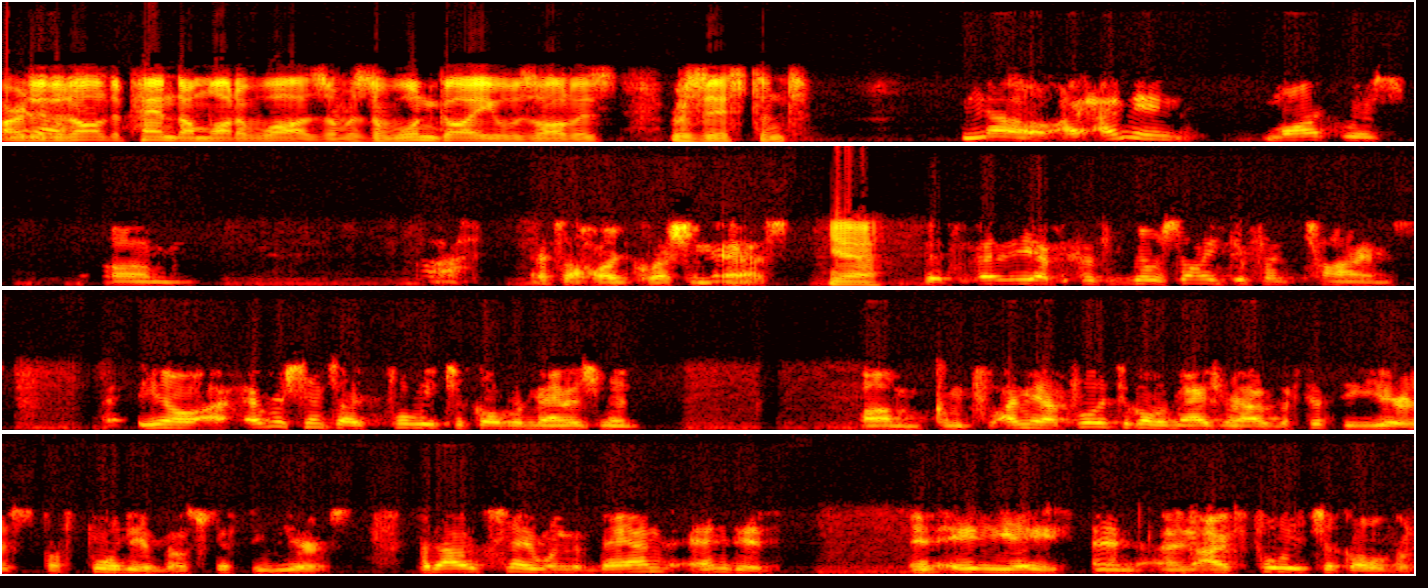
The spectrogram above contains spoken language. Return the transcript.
or did yeah. it all depend on what it was, or was there one guy who was always resistant? No, I, I mean, Mark was, um, that's a hard question to ask. Yeah, It's, uh, yeah, because there were so many different times. You know, ever since I fully took over management, um, compl- I mean, I fully took over management out of the 50 years, for 40 of those 50 years. But I would say when the band ended in 88 and, and I fully took over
